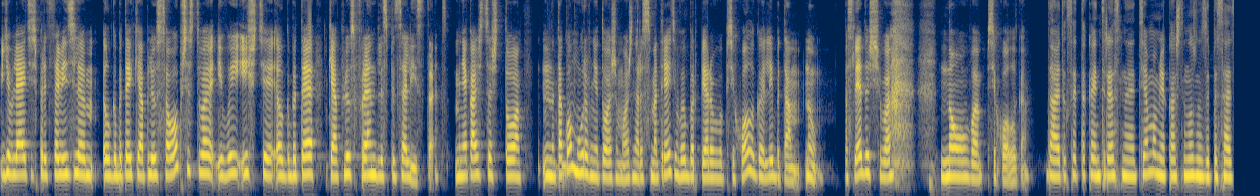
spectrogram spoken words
являетесь представителем ЛГБТКИА плюс сообщества, и вы ищете ЛГБТКИА плюс friendly специалиста. Мне кажется, что на таком уровне тоже можно рассмотреть выбор первого психолога, либо там, ну, последующего нового психолога. Да, это, кстати, такая интересная тема. Мне кажется, нужно записать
